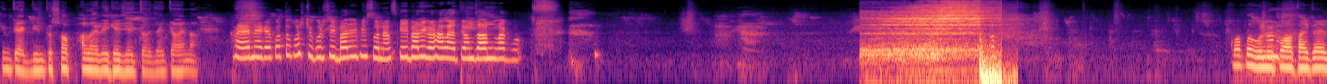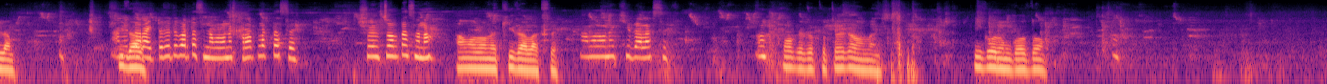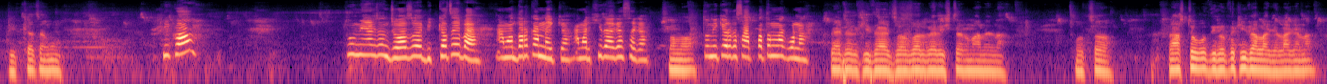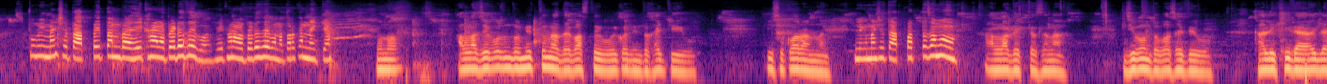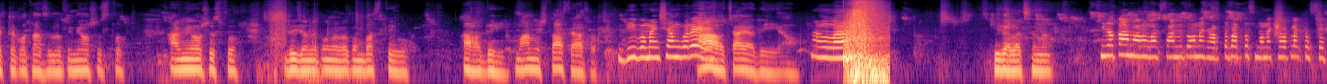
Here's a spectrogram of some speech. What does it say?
কিন্তু একদিন তো সব ফালায় রেখে যাইতে হয় যাইতে হয় না। খায় না একা কত কষ্ট করছি বাড়ির পিছনে। আজকে এই বাড়ি ঘর হালাইতে আমার জান লাগবো। কতগুলি পথ হাইটাইলাম আমি একটা যেতে পারতেছি না আমার অনেক খারাপ লাগতেছে। শরীর চলতেছে না। আমার অনেক খিদা লাগছে। আমার অনেক খিদা লাগছে। ওকে তো তো টাকাও নাই কি করুম কত ভিক্ষা চামু। কি কও? তুমি একজন জোয়া জোয়া ভিক্ষা চাইবা? আমার দরকার নাই কে আমার খিদা গেছে গা। শোনো। তুমি কি ওর কাছে হাত পাতন লাগবো না? পেটের খিদায় জবার ব্যারিস্টার মানে না বুঝছ? রাষ্ট্রপতিরও তো খিদা লাগে লাগে না। তুমি মানুষের তো হাত পাইতাম বা এইখানে আমার পেটে যাইবো? এইখানে আমার পেটে যাইবো না দরকার নাই কে। শোনো আল্লাহ যে পর্যন্ত মৃত্যু না দেয় বাঁচতে হইব ওই কদিন তো খাইতে হইব। কিছু করার নাই। মানুষের তো হাত পাততে যাব আল্লাহ দেখতেছে না। জীবন তো বাঁচাইতে হইব খালি খিদা হইলে একটা কথা ছিল তুমি অসুস্থ আমি অসুস্থ দুইজনে কোনো রকম বাঁচতে হইব। আহ দেখি মানুষ তো আছে আসো। দিব আম করে? আহ চায়া দেখি আহ। আল্লাহ। খিদা লাগছে না? খিদা তো আমারও লাগছে আমি তো অনেক হাঁটতে পারতেছি অনেক খারাপ লাগতেছে।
